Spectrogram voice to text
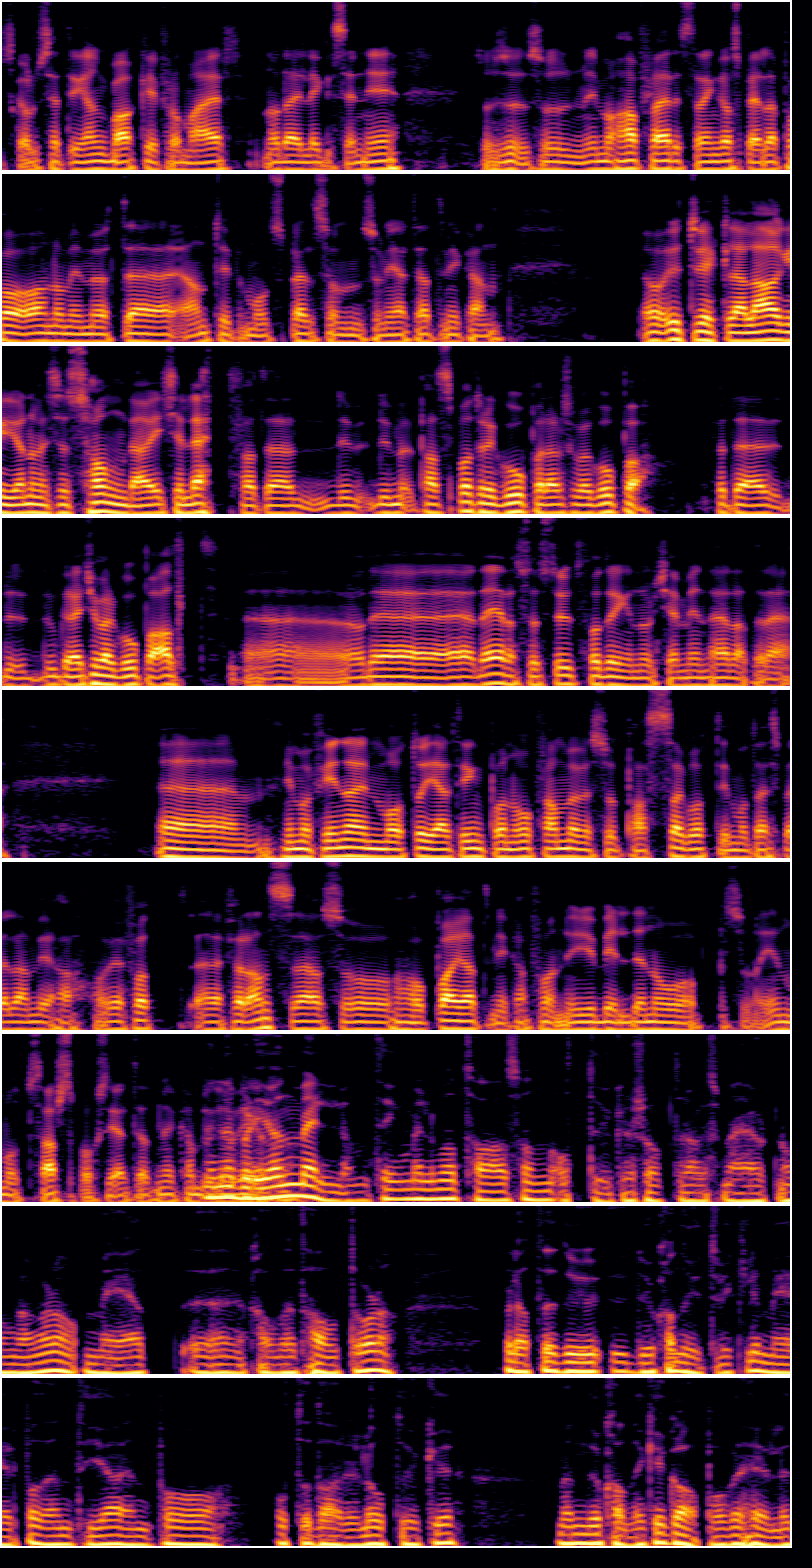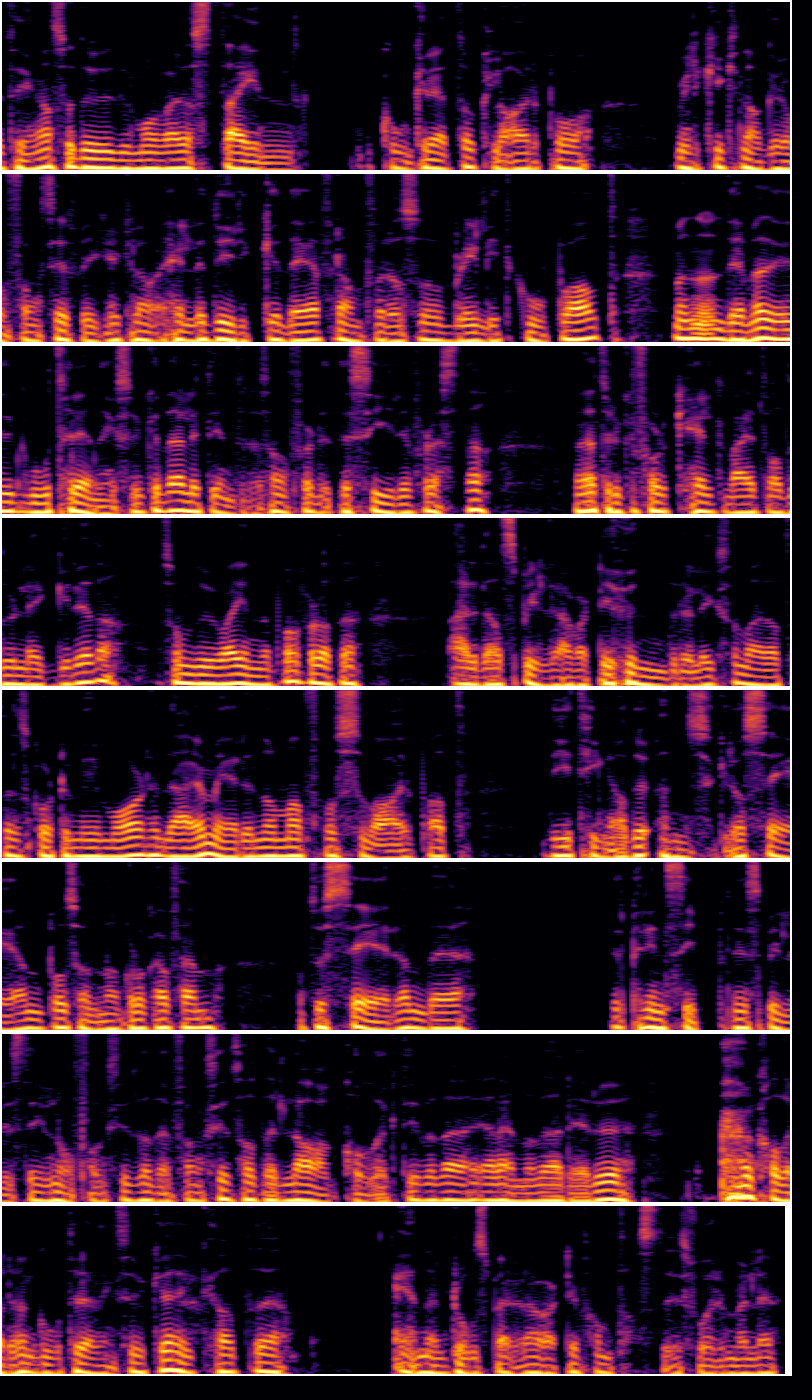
skal du sette i gang bakifra mer når de legger seg ned. Så, så, så vi må ha flere strenger å spille på og når vi møter annen type motspill som, som gjør til at vi kan utvikle laget gjennom en sesong. Det er ikke lett, for at du, du passer på at du er god på det du skal være god på. For det, du, du greier ikke å være god på alt. Uh, og det, det er den største utfordringen når du kommer inn her. at det uh, Vi må finne en måte å gjøre ting på nå framover som passer godt imot de spillerne vi har. Og vi har fått en referanse, og så håper jeg at vi kan få nye bilder nå inn mot Sarpsborg. Men det blir jo en mellomting mellom å ta sånn åtteukersoppdrag ukers oppdrag, som jeg har gjort noen ganger, da, med et, eh, kall det et halvt år. da. Fordi at du, du kan utvikle mer på den tida enn på åtte dager eller åtte uker. Men du kan ikke gape over hele tinga, så du, du må være steinkonkret og klar på hvilke knagger offensivt, hvilke knagger, heller dyrke det framfor å bli litt god på alt. Men det med god treningsuke, det er litt interessant, for det, det sier de fleste. Men jeg tror ikke folk helt veit hva du legger i det, som du var inne på. For at det, er det at spillere har vært i 100, liksom? Er det at en skårte mye mål? Det er jo mer når man får svar på at de tinga du ønsker å se igjen på søndag klokka fem, at du ser igjen det prinsippene i spillestilen offensivt og defensivt, så at det lagkollektivet det, Jeg regner med det er det du kaller det en god treningsuke, ikke at én en eller to spillere har vært i fantastisk form eller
